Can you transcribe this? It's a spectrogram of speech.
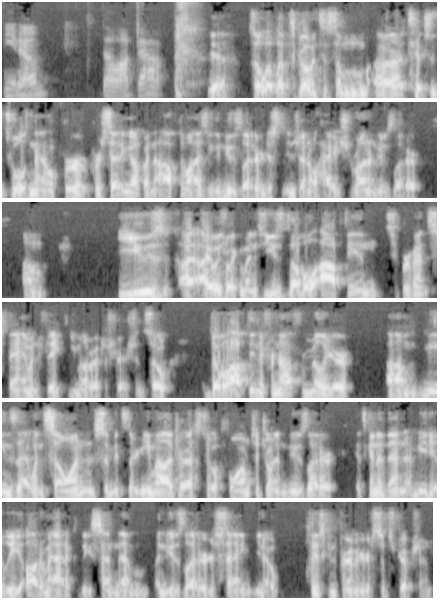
you know, they'll opt out. yeah. So let, us go into some uh, tips and tools now for for setting up and optimizing a newsletter, and just in general how you should run a newsletter. Um, use I, I always recommend this. Use double opt in to prevent spam and fake email registration. So double opt in, if you're not familiar. Um, means that when someone submits their email address to a form to join the newsletter, it's going to then immediately automatically send them a newsletter just saying, you know, please confirm your subscription.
